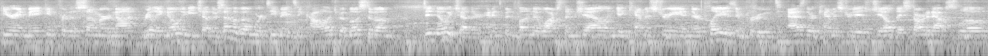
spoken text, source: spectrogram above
here in Macon for the summer, not really knowing each other. Some of them were teammates in college, but most of them didn't know each other, and it's been fun to watch them gel and get chemistry. And their play has improved as their chemistry is gelled. They started out slow,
